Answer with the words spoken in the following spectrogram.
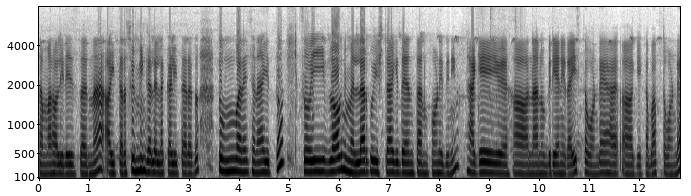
ಸಮ್ಮರ್ ಹಾಲಿಡೇಸನ್ನು ಈ ಥರ ಸ್ವಿಮ್ಮಿಂಗಲ್ಲೆಲ್ಲ ಕಳೀತಾ ಇರೋದು ತುಂಬಾ ಚೆನ್ನಾಗಿತ್ತು. ಸೊ ಈ ನಿಮ್ಮೆಲ್ಲರಿಗೂ ಇಷ್ಟ ಆಗಿದೆ ಅಂತ ಅಂದ್ಕೊಂಡಿದ್ದೀನಿ ಹಾಗೆ ನಾನು ಬಿರಿಯಾನಿ ರೈಸ್ ತೊಗೊಂಡೆ ಹಾಗೆ ಕಬಾಬ್ ತೊಗೊಂಡೆ.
